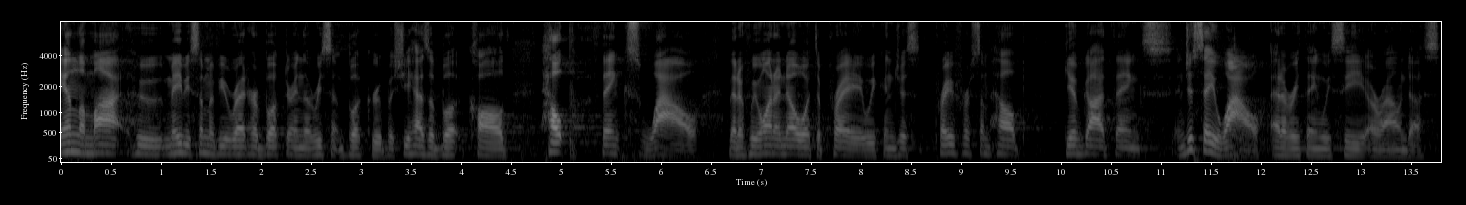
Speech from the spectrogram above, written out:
Anne Lamott, who maybe some of you read her book during the recent book group, but she has a book called Help, Thanks, Wow. That if we want to know what to pray, we can just pray for some help, give God thanks, and just say wow at everything we see around us.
